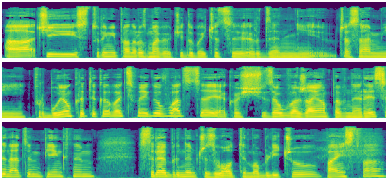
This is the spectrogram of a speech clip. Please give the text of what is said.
a ci, z którymi pan rozmawiał, ci Dubajczycy rdzenni, czasami próbują krytykować swojego władcę, jakoś zauważają pewne rysy na tym pięknym, srebrnym czy złotym obliczu państwa?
